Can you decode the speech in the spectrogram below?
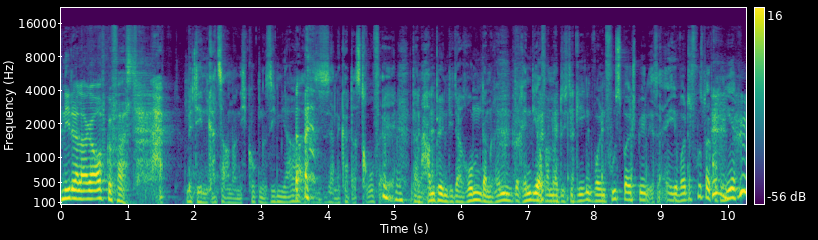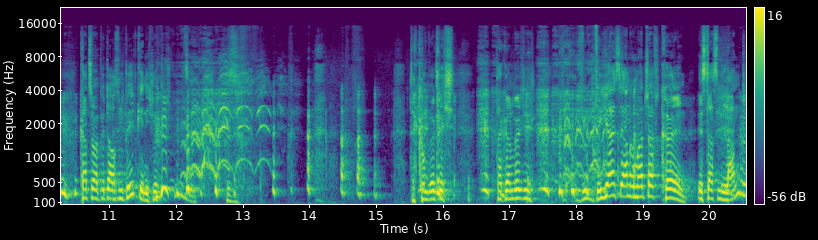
Niederlage aufgefasst? Mit denen kannst du auch noch nicht gucken. Sieben Jahre alt, das ist ja eine Katastrophe. Ey. Dann hampeln die da rum, dann rennen, rennen die auf einmal durch die Gegend, wollen Fußball spielen. Ich sag, ey, ihr wolltet Fußball gucken? Hier, kannst du mal bitte aus dem Bild gehen? Ich möchte spielen sehen. Da kommt wirklich, da können wirklich, wie, wie heißt die andere Mannschaft? Köln. Ist das ein Land?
